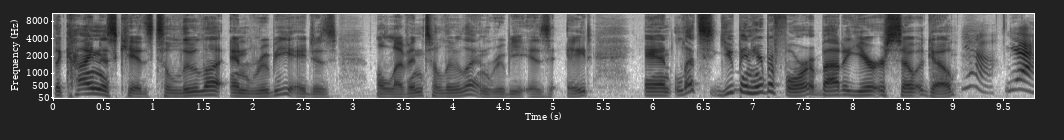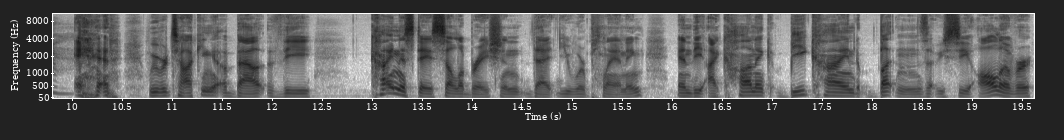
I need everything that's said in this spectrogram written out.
the kindness kids, Tallulah and Ruby, ages 11. Tallulah and Ruby is eight. And let's you've been here before about a year or so ago, Yeah. Yeah. and we were talking about the Kindness Day celebration that you were planning and the iconic Be Kind buttons that we see all over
